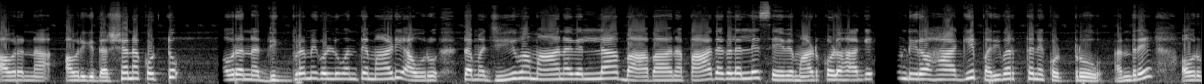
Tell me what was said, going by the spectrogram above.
ಅವರನ್ನು ಅವರಿಗೆ ದರ್ಶನ ಕೊಟ್ಟು ಅವರನ್ನು ದಿಗ್ಭ್ರಮೆಗೊಳ್ಳುವಂತೆ ಮಾಡಿ ಅವರು ತಮ್ಮ ಜೀವಮಾನವೆಲ್ಲ ಬಾಬಾನ ಪಾದಗಳಲ್ಲೇ ಸೇವೆ ಮಾಡಿಕೊಳ್ಳೋ ಹಾಗೆ ಕೊಂಡಿರೋ ಹಾಗೆ ಪರಿವರ್ತನೆ ಕೊಟ್ಟರು ಅಂದರೆ ಅವರು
